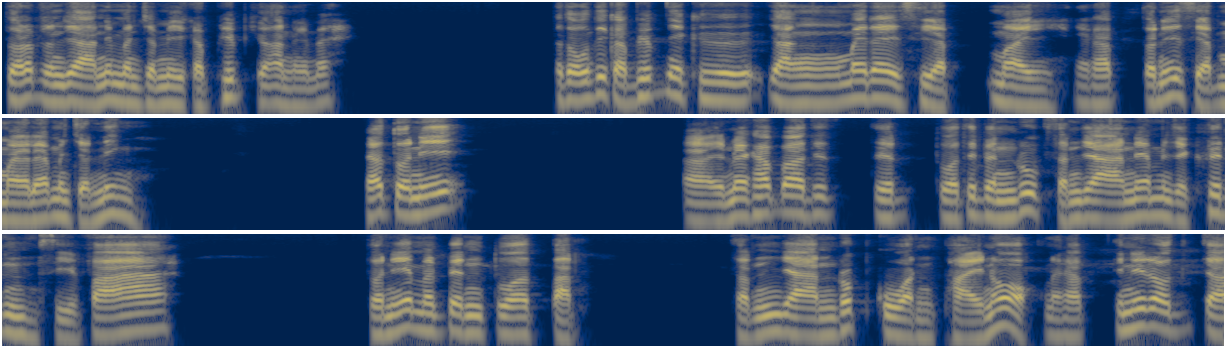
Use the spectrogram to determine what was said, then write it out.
ตัวรับสัญญาณนี่มันจะมีกระพริบอยู่อันเห็นไหมตรงที่กระพริบนี่คือยังไม่ได้เสียบไม้นะครับ ตัวนี้เสียบไม้แล้วมันจะนิ่ง แล้วตัวนี้อ่าเห็นไหมครับว่าที่ตัวตัวที่เป็นรูปสัญญาณเนี่ยมันจะขึ้นสีฟ้า ตัวนี้มันเป็นตัวตัดสัญญาณรบกวนภายนอกนะครับ ทีนี้เราจะ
